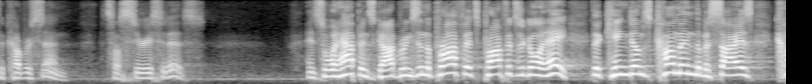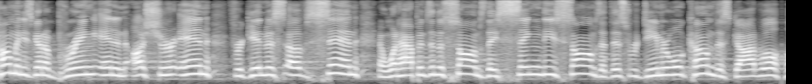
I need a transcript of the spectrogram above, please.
to cover sin. That's how serious it is. And so what happens? God brings in the prophets. Prophets are going, hey, the kingdom's coming, the Messiah's coming. He's going to bring in and usher in forgiveness of sin. And what happens in the Psalms? They sing these Psalms that this Redeemer will come, this God will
